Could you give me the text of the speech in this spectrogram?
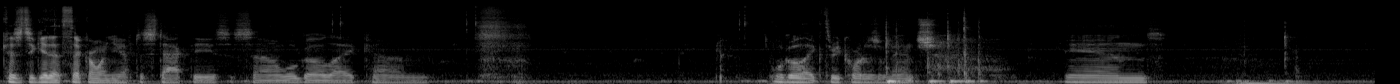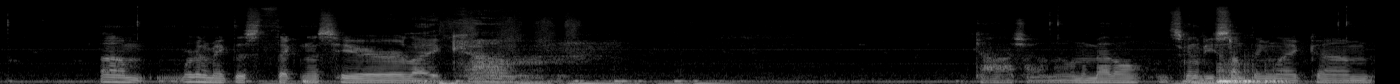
Because to get a thicker one, you have to stack these. So we'll go like... Um, we'll go like three quarters of an inch and um, we're gonna make this thickness here like um, gosh I don't know in the metal. It's gonna be something like um,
